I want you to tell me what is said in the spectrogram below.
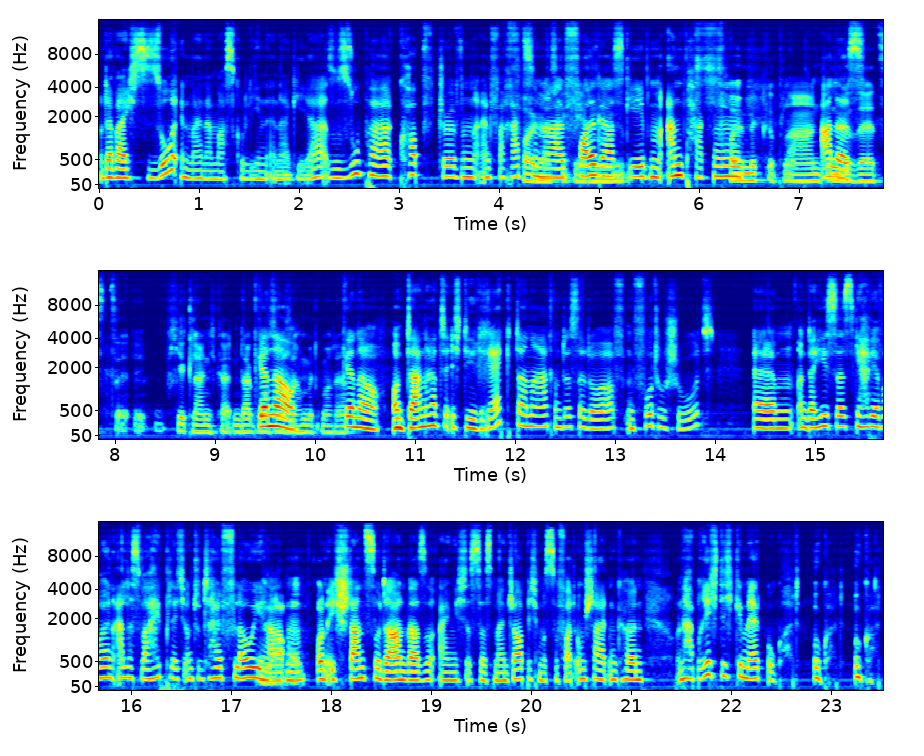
Und da war ich so in meiner maskulinen Energie, ja. Also super kopfdriven, einfach rational, Vollgas, Vollgas geben, anpacken. Voll mitgeplant, alles. umgesetzt, hier Kleinigkeiten, da große genau, Sachen mitgemacht. Ja. Genau. Und dann hatte ich direkt danach in Düsseldorf einen Fotoshoot ähm, und da hieß es, ja, wir wollen alles weiblich und total flowy wow. haben. Und ich stand so da und war so, eigentlich ist das mein Job, ich muss sofort umschalten können und habe richtig gemerkt, oh Gott, oh Gott, oh Gott.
